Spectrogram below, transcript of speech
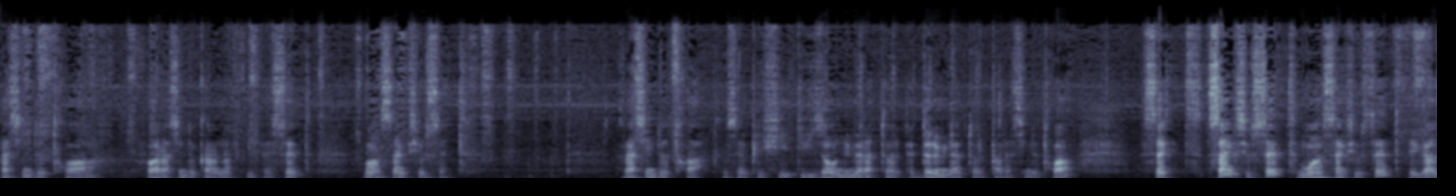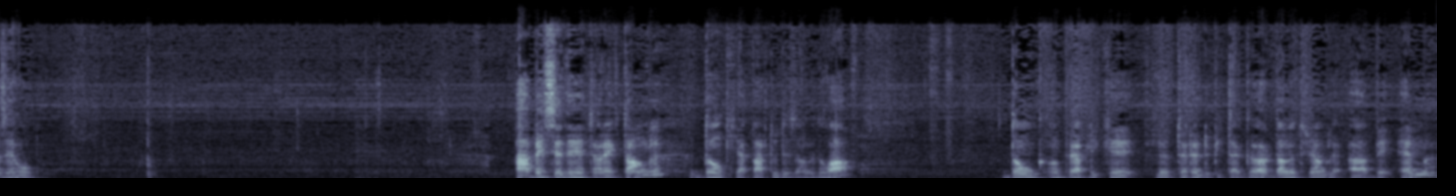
Racine de 3 fois racine de 49 qui fait 7, moins 5 sur 7 racine de 3 se simplifie, divisons numérateur et dénominateur par racine de 3. 7, 5 sur 7 moins 5 sur 7 égale 0. ABCD est un rectangle, donc il y a partout des angles droits. Donc on peut appliquer le théorème de Pythagore dans le triangle ABM.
